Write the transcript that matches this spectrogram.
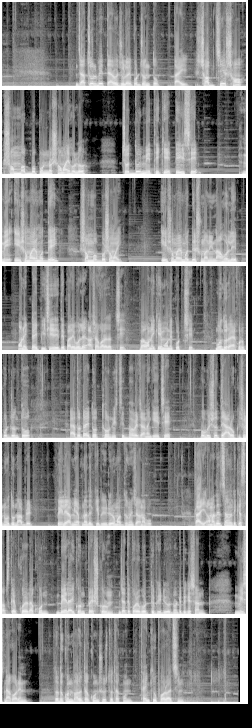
যা চলবে তেরো জুলাই পর্যন্ত। তাই সবচেয়ে সম্ভাব্যপূর্ণ সময় হলো চোদ্দোই মে থেকে তেইশে মে এই সময়ের মধ্যেই সম্ভাব্য সময়। এই সময়ের মধ্যে শুনানি না হলে অনেকটাই পিছিয়ে যেতে পারে বলে আশা করা যাচ্ছে বা অনেকেই মনে করছে। বন্ধুরা এখনও পর্যন্ত এতটাই তথ্য নিশ্চিতভাবে জানা গিয়েছে। ভবিষ্যতে আরও কিছু নতুন আপডেট পেলে আমি আপনাদেরকে ভিডিওর মাধ্যমে জানাব। তাই আমাদের চ্যানেলটিকে সাবস্ক্রাইব করে রাখুন, বেল আইকন প্রেস করুন, যাতে পরবর্তী ভিডিওর নোটিফিকেশান মিস না করেন। ততক্ষণ ভালো থাকুন, সুস্থ থাকুন। Thank you for watching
